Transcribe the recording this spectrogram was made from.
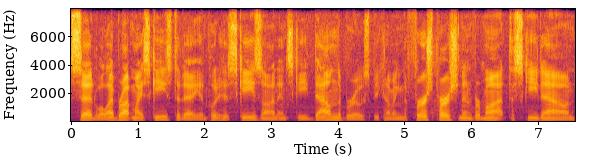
said, Well, I brought my skis today and put his skis on and skied down the Bruce, becoming the first person in Vermont to ski down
